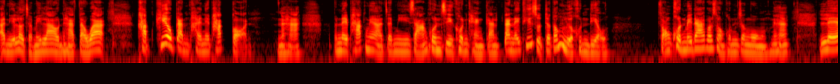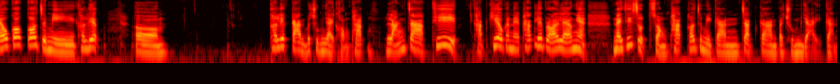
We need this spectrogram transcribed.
อันนี้เราจะไม่เล่านะคะแต่ว่าขับเคี่ยวกันภายในพักก่อนนะคะในพักเนี่ยจะมี 3 คน 4 คนแข่งกัน แต่ในที่สุดจะต้องเหลือคนเดียว สองคนไม่ได้เพราะสองคนจะงงนะคะแล้วก็ก็จะมีเขาเรียกเเขาเรียกการประชุมใหญ่ของพัก หลังจากที่ขับเคี่ยวกันในพักเรียบร้อยแล้วเนี่ยในที่สุดสองพักก็จะมีการจัดการประชุมใหญ่กัน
